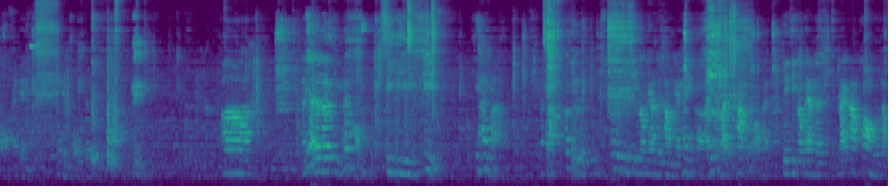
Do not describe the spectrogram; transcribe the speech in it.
ของให้เป็นให้เป็นโฟลเดอร์อันนี้อาจจะเลยไปถึงเรื่องของ CD ที่ที่ให้มานะครับ ก็คือ คือจริงๆเราพยายามจะทำไงให้เอ่ออันนี้ไปข้างของเราไปจริงๆเราพยายามจะแบ็กอัพข้อมูลเหล่า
